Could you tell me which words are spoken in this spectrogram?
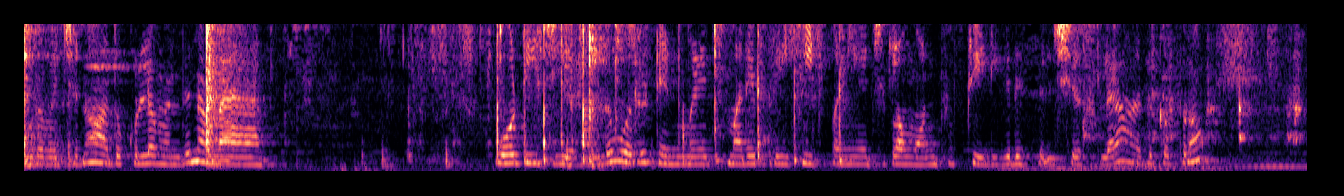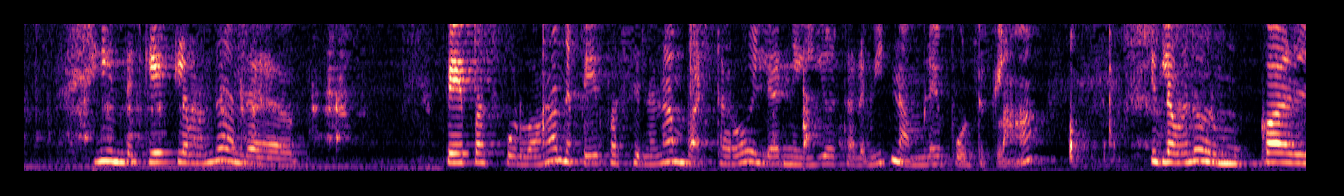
ஊற வச்சிடும் அதுக்குள்ளே வந்து நம்ம ஓடிஜியை வந்து ஒரு டென் மினிட்ஸ் மாதிரி ப்ரீ ஹீட் பண்ணி வச்சுக்கலாம். ஒன் ஃபிஃப்டி டிகிரி செல்சியஸில் அதுக்கப்புறம் இந்த கேக்கில் வந்து அந்த பேப்பர்ஸ் போடுவாங்க. அந்த பேப்பர்ஸ் இல்லைன்னா பட்டரோ இல்லை நெய்யோ தடவிட்டு நம்மளே போட்டுக்கலாம். இதில் வந்து ஒரு முக்கால்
